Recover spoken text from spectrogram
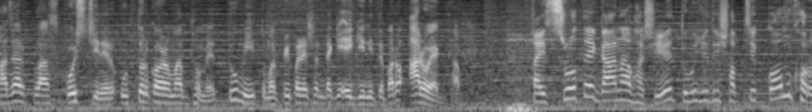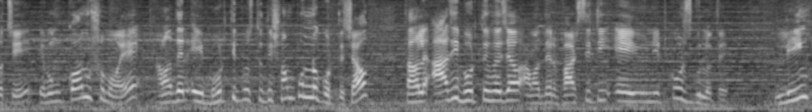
হাজার প্লাস কোশ্চিনের উত্তর করার মাধ্যমে তুমি তোমার প্রিপারেশনটাকে এগিয়ে নিতে পারো আরও এক ধাপ। তাই স্রোতে গা না ভাসিয়ে তুমি যদি সবচেয়ে কম খরচে এবং কম সময়ে আমাদের এই ভর্তি প্রস্তুতি সম্পূর্ণ করতে চাও, তাহলে আজই ভর্তি হয়ে যাও আমাদের ভার্সিটি এ ইউনিট কোর্সগুলোতে। লিংক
